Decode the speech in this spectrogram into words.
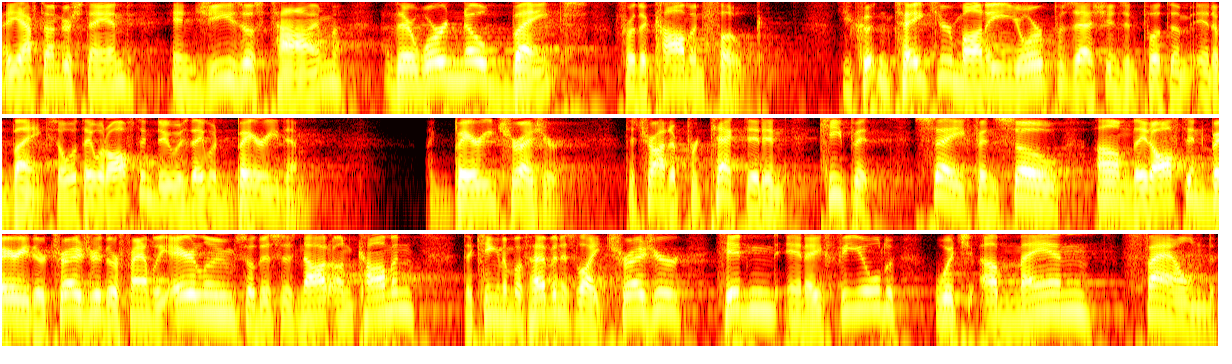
Now you have to understand, in Jesus' time, there were no banks for the common folk. You couldn't take your money, your possessions, and put them in a bank. So what they would often do is they would bury them like buried treasure, to try to protect it and keep it safe. And so um, they'd often bury their treasure, their family heirloom. So this is not uncommon. The kingdom of heaven is like treasure hidden in a field which a man found.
